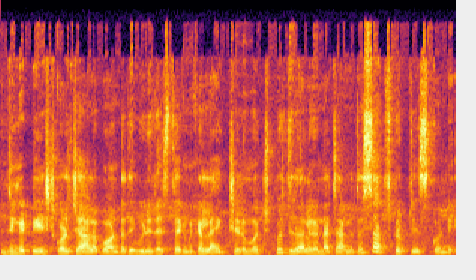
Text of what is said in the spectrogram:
నిజంగా టేస్ట్ కూడా చాలా బాగుంటుంది. వీడియో నచ్చితే కనుక లైక్ చేయడం మర్చిపోయి అలాగే నా ఛానల్ అయితే సబ్స్క్రైబ్ చేసుకోండి.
